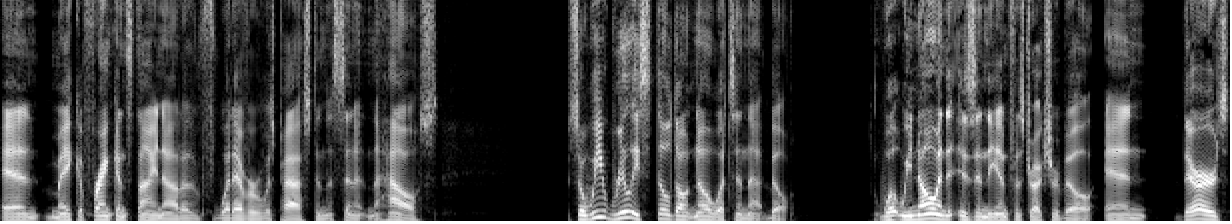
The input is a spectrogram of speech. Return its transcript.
and make a Frankenstein out of whatever was passed in the Senate and the House. so we really still don't know what's in that bill. What we know in, is in the infrastructure bill, and there's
